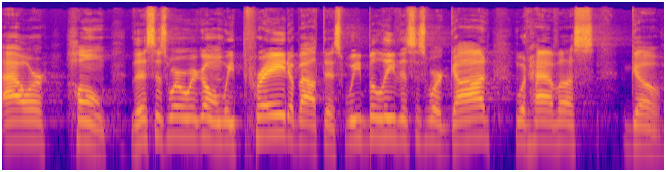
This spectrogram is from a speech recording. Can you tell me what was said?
our home. This is where we're going. We prayed about this. We believe this is where God would have us go.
